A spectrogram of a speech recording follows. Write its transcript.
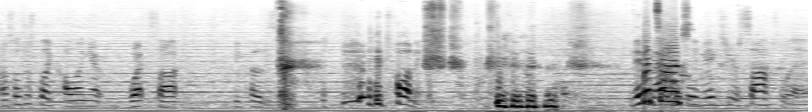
I also just like calling it wet socks because it's funny. It Wet socks. makes your socks wet.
